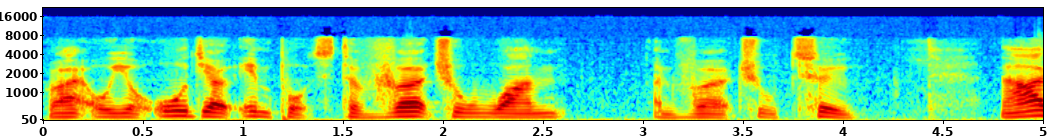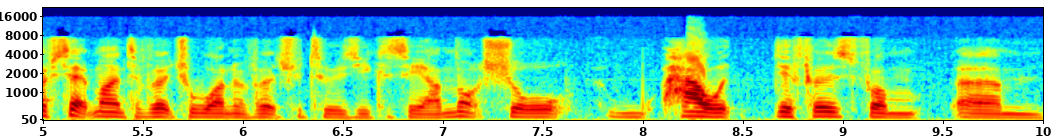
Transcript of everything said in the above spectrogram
right, or your audio inputs to virtual 1 and virtual 2. Now I've set mine to virtual 1 and virtual 2 as you can see. I'm not sure how it differs from um,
